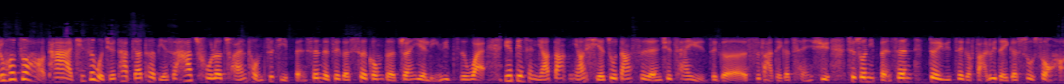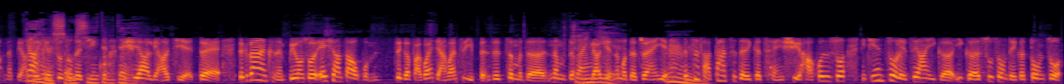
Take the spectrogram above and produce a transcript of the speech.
如何做好它啊？其实我觉得它比较特别，是它除了传统自己本身的这个社工的专业领域之外，因为变成你要当你要协助当事人去参与这个司法的一个程序，所以说你本身对于这个法律的一个诉讼，哈，那比方说一个诉讼的经过，必须要了解。对，这个当然可能不用说，哎，像到我们这个法官、检察官自己本身这么的那么的了解那么的专业，那至少大致的一个程序，哈，或者说你今天做了这样一个一个诉讼的一个动作，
